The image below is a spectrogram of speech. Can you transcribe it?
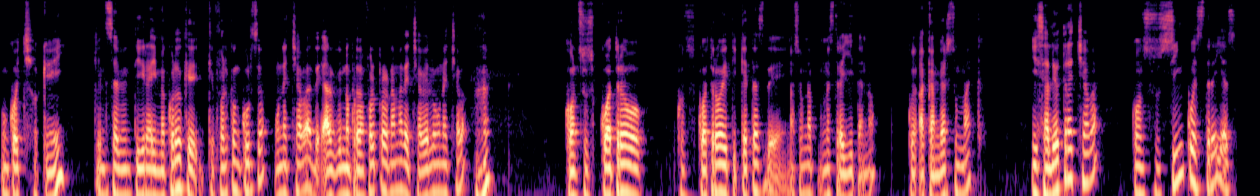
Un coche. Ok. Que antes había un Tigra. Y me acuerdo que, que fue al concurso, una chava, de, no, perdón, fue el programa de Chabelo, una chava, Ajá. con sus cuatro, con sus cuatro etiquetas de, no sé, una, una estrellita, ¿no? A cambiar su Mac. Y salió otra chava con sus cinco estrellas.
